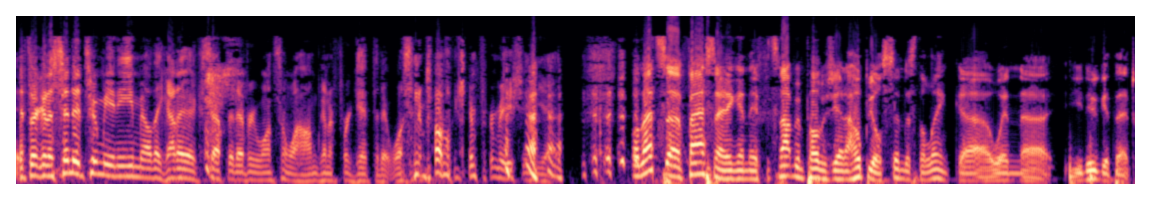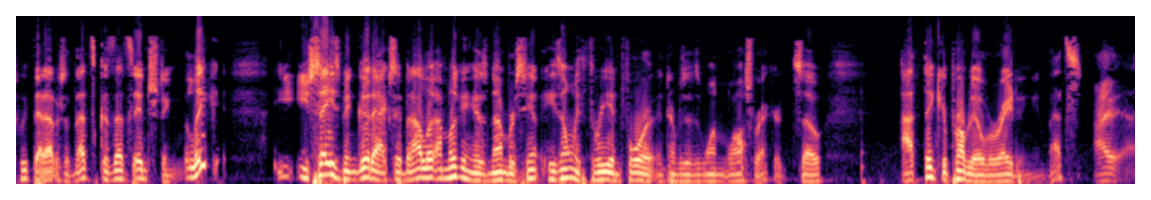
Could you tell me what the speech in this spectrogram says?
If they're going to send it to me in email, they got to accept it every once in a while. I'm going to forget that it wasn't public information yet. well, that's uh, fascinating. And if it's not been published yet, I hope you'll send us the link uh, when uh, you do get that. Tweet that out or something. That's because that's interesting. Leake. You you say he's been good actually, but I look, I'm looking at his numbers. He, he's only three and four in terms of his one loss record. So I think you're probably overrating him. That's I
